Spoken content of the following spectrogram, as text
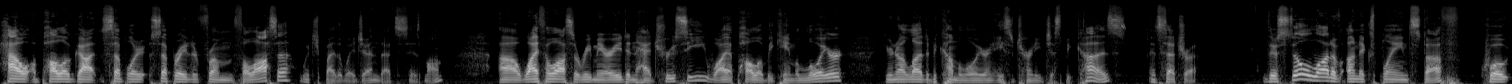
How Apollo got separ- separated from Thalassa, which, by the way, Jen, that's his mom. Uh, why Thalassa remarried and had Trucy. Why Apollo became a lawyer. You're not allowed to become a lawyer and Ace Attorney just because, etc. There's still a lot of unexplained stuff. Quote,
